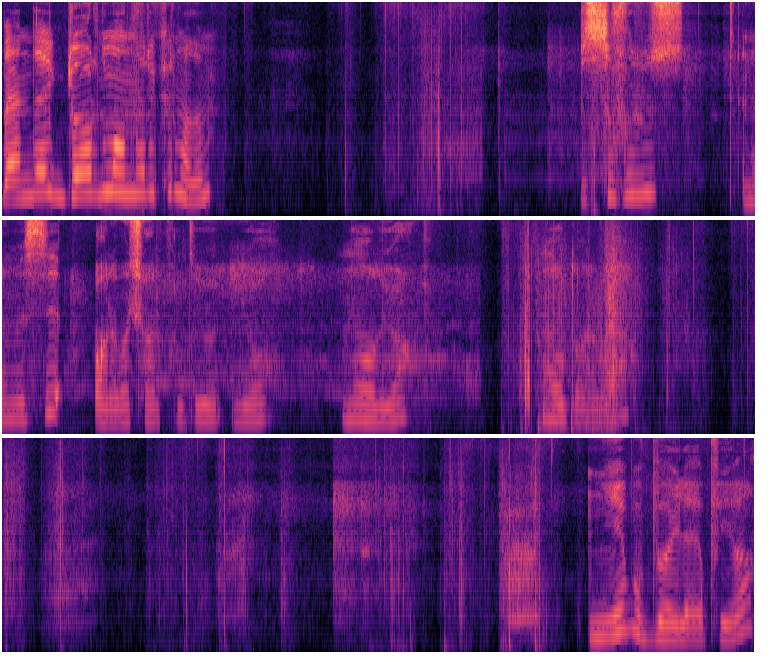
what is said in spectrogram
Ben de gördüm onları kırmadım. Bir sıfır yüz denemesi araba çarpıldı diyor. Ne oluyor? Ne oldu arabaya? Niye bu böyle yapıyor?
